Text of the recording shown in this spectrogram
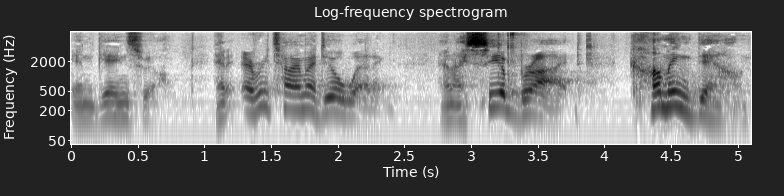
in Gainesville. And every time I do a wedding and I see a bride coming down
